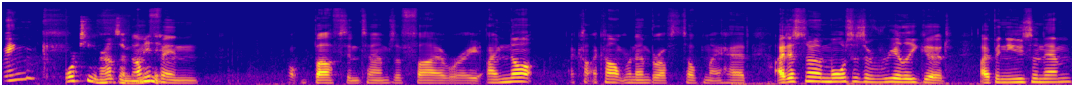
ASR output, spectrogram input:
think 14 rounds a minute. something got buffed in terms of fire rate. I'm not. I can't. I can't remember off the top of my head. I just know mortars are really good. I've been using them.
